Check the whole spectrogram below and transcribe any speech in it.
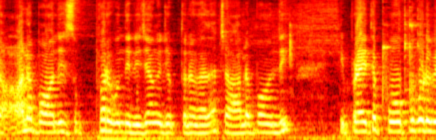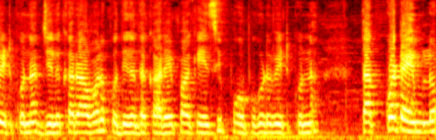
చాలా బాగుంది. సూపర్గా ఉంది. నిజంగా చెప్తున్నా కదా చాలా బాగుంది. ఇప్పుడైతే పోపు కూడా పెట్టుకున్నా. జీలకర్ర ఆవాలు కొద్దిగా కరేపాకు వేసి పోపు కూడా పెట్టుకున్నా. తక్కువ టైంలో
